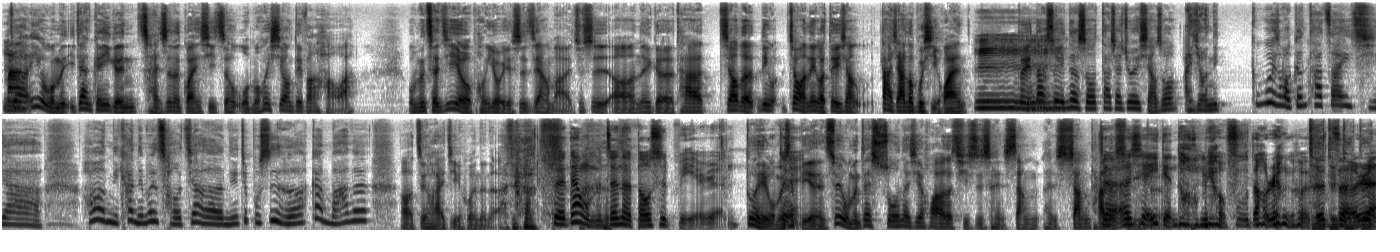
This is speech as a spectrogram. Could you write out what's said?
吗？对啊，因为我们一旦跟一个人产生了关系之后，我们会希望对方好啊。我们曾经有朋友也是这样吧，就是呃，那个他交的另交往那个对象，大家都不喜欢，嗯，对，那所以那时候大家就会想说，哎呦，你为什么跟他在一起啊？哦，你看你们吵架了，你就不适合，干嘛呢？哦，最后还结婚了呢。对，但我们真的都是别人。对，我们是别人，所以我们在说那些话的时候，其实是很伤、很伤他的心的。对，而且一点都没有负到任何的责任。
